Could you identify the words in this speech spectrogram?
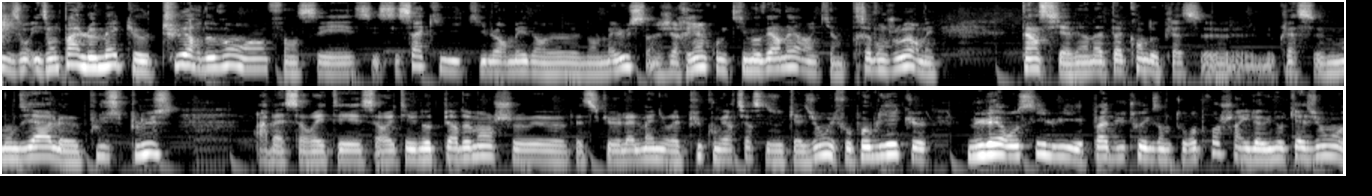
ils ont, ils ont pas le mec euh, tueur devant. Hein. Enfin, c'est, ça qui, leur met dans le, malus. J'ai rien contre Timo Werner, hein, qui est un très bon joueur, mais s'il y avait un attaquant de classe, euh, de classe mondiale euh, plus plus, ah bah ça aurait été, ça aurait été une autre paire de manches parce que l'Allemagne aurait pu convertir ses occasions. Il faut pas oublier que Müller aussi, lui, est pas du tout exempt de tout reproche. Hein. Il a une occasion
